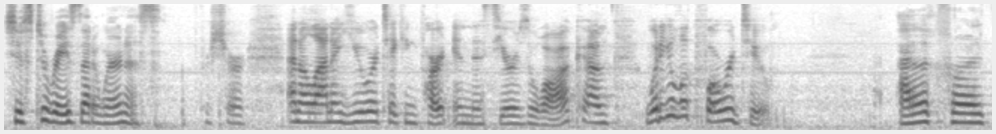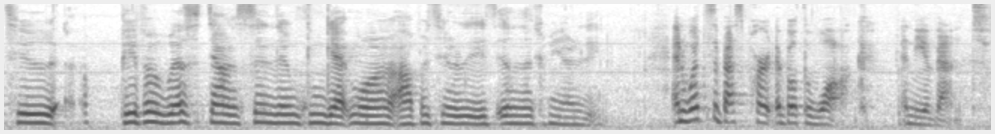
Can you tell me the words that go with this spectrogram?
just to raise that awareness. For sure. And Alana, you are taking part in this year's walk. Um, what do you look forward to? I look forward to people with Down syndrome can get more opportunities in the community. And what's the best part about the walk and the event?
